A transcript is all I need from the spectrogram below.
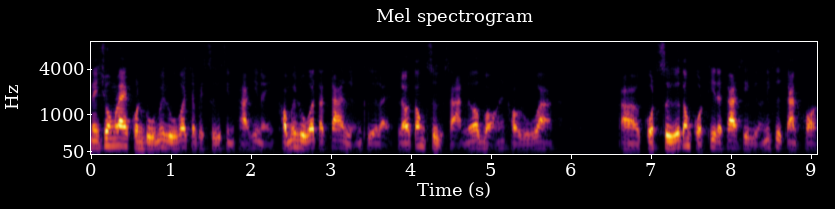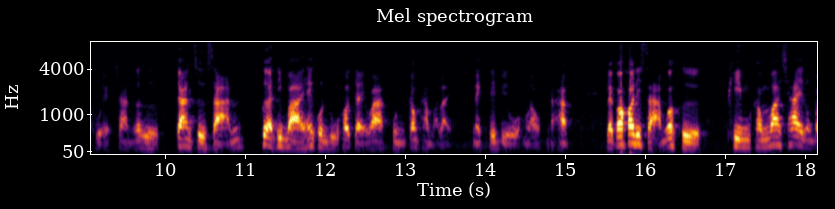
ในช่วงแรกคนดูไม่รู้ว่าจะไปซื้อสินค้าที่ไหน เขาไม่รู้ว่าตะกร้าเหลืองคืออะไร เราต้องสื่อสารหรือว่าบอกให้เขารู้ว่ากดซื้อต้องกดที่ตะกร้าสีเหลืองนี่คือการ call to action ก็คือการสื่อสารเพื่ออธิบายให้คนดูเข้าใจว่าคุณต้องทำอะไรในคลิปวิดีโอของเรานะครับ แล้วก็ข้อที่ 3 ก็คือ พิมพ์คำว่าใช่ลงไป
